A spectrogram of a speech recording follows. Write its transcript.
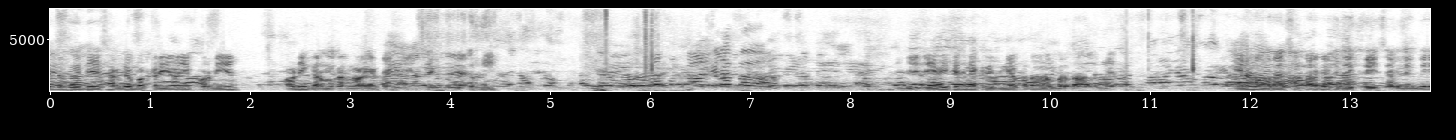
ਇੱਧਰ ਤੁਸੀਂ ਦੇਖ ਸਕਦੇ ਹੋ ਬੱਕਰੀਆਂ ਵਾਲੀਆਂ ਖੁਰਨੀਆਂ। ਪਾਣੀ ਗਰਮ ਕਰਨ ਵਾਲੀਆਂ ਟੈਂਕੀਆਂ। ਦੇਖੋ ਵੀ ਖੁਰਨੀਆਂ। ਜੇ, ਇਹ ਵੀ ਕਿਸੇ ਨੇ ਖਰੀਦਣੀ ਆਪਾਂ ਤੁਹਾਨੂੰ ਨੰਬਰ ਦੱਸ ਦਿੰਦੇ ਹਾਂ ਇਹਨਾਂ ਨੰਬਰਾਂ 'ਤੇ ਸੰਪਰਕ ਕਰਕੇ ਤੁਸੀਂ ਖਰੀਦ ਸਕਦੇ ਹੋ ਬਈ।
